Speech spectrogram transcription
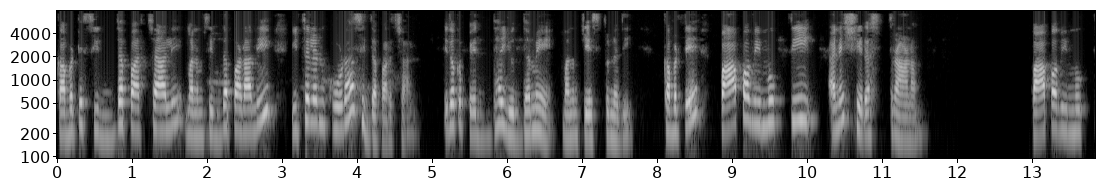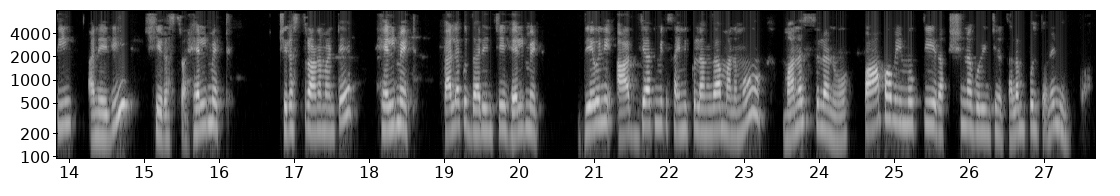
కాబట్టి సిద్ధపరచాలి మనం సిద్ధపడాలి ఇతరులను కూడా సిద్ధపరచాలి. ఇది ఒక పెద్ద యుద్ధమే మనం చేస్తున్నది. కాబట్టి పాప విముక్తి అనే శిరస్త్రాణం. పాప విముక్తి అనేది శిరస్త్ర హెల్మెట్. శిరస్త్రాణం అంటే హెల్మెట్ తలకు ధరించే హెల్మెట్. దేవుని ఆధ్యాత్మిక సైనికులంగా మనము మనస్సులను పాప విముక్తి రక్షణ గురించిన తలంపులతోనే నింపుకోవాలి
